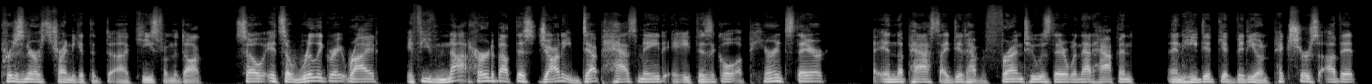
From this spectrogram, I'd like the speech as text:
prisoners trying to get the uh, keys from the dog. So it's a really great ride. If you've not heard about this, Johnny Depp has made a physical appearance there in the past. I did have a friend who was there when that happened, and he did get video and pictures of it.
